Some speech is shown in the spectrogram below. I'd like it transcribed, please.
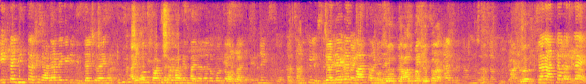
एकही भिंत अशी राहणार नाही की ती भिजल्याशिवाय आणि मग? शॉर्ट सर्किट फायदा झाला, कोण जनरेटर का चालू. सर, आता बसलाय.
